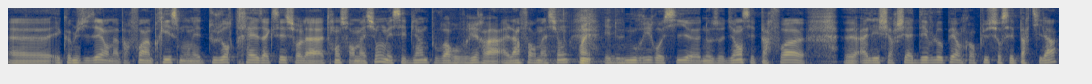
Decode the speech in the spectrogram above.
et comme je disais, on a parfois un prisme, on est toujours très axé sur la transformation, mais c'est bien de pouvoir ouvrir à, l'information et de nourrir aussi nos audiences et parfois euh, euh, aller chercher à développer encore plus sur cette partie-là.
